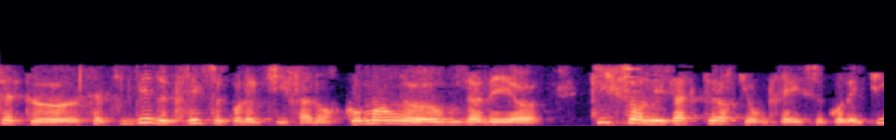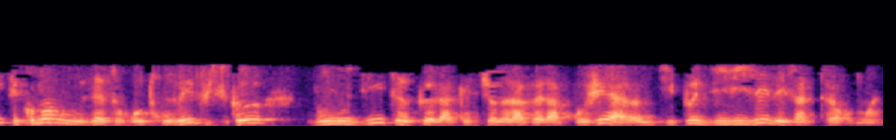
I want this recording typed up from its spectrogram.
cette, euh, cette idée de créer ce collectif alors? Comment euh, vous avez euh, qui sont les acteurs qui ont créé ce collectif et comment vous vous êtes retrouvés puisque vous nous dites que la question de l'appel à projet a un petit peu divisé les acteurs au moins,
